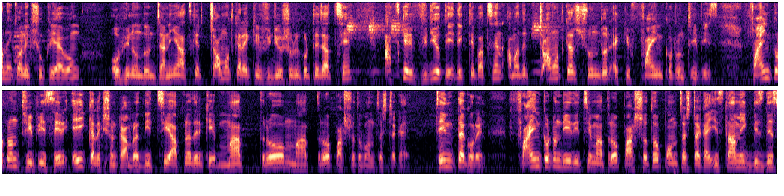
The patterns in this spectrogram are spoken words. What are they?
অনেক অনেক শুক্রিয়া এবং অভিনন্দন জানিয়ে আজকের চমৎকার একটি ভিডিও শুরু করতে যাচ্ছে। আজকের ভিডিওতে দেখতে পাচ্ছেন আমাদের চমৎকার সুন্দর একটি fine cotton three piece fine cotton three পিসের এই কালেকশনটা আমরা দিচ্ছি আপনাদেরকে মাত্র মাত্র পাঁচশত পঞ্চাশ টাকায়। চিন্তা করেন। ফাইন কটন দিয়ে দিচ্ছি মাত্র পাঁচশত পঞ্চাশ টাকায়। ইসলামিক বিজনেস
